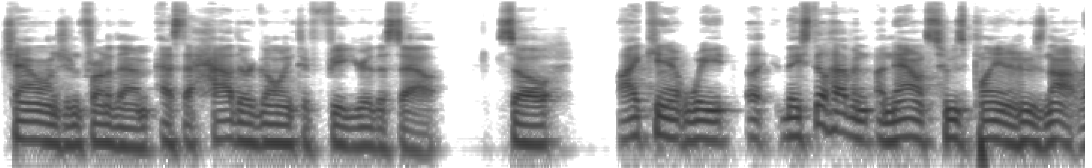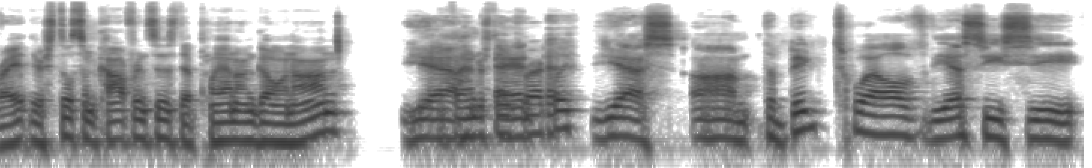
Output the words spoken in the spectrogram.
challenge in front of them as to how they're going to figure this out. So I can't wait. Uh, they still haven't announced who's playing and who's not, right? There's still some conferences that plan on going on. Yeah, if I understand and, correctly. Uh, yes, um, the Big Twelve, the SEC,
